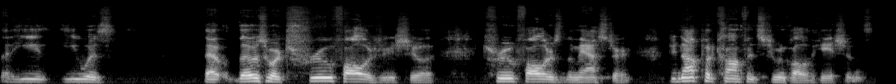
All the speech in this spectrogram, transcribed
that he he was that those who are true followers of Yeshua, true followers of the Master, do not put confidence in human qualifications.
